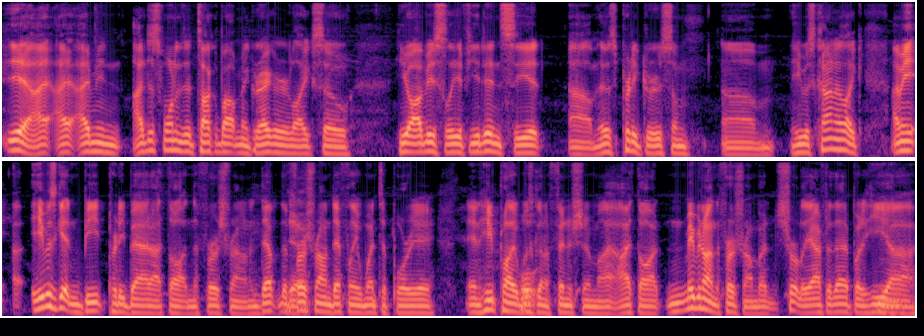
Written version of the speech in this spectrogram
Yeah, I, I, I mean, I just wanted to talk about McGregor. Like, so he obviously, if you didn't see it, um, it was pretty gruesome. Um, he was kind of like, I mean, uh, he was getting beat pretty bad. I thought in the first round, and def- the Yeah. first round definitely went to Poirier, and he probably was Well- going to finish him. I, I thought maybe not in the first round, but shortly after that. But he, Mm-hmm. uh,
